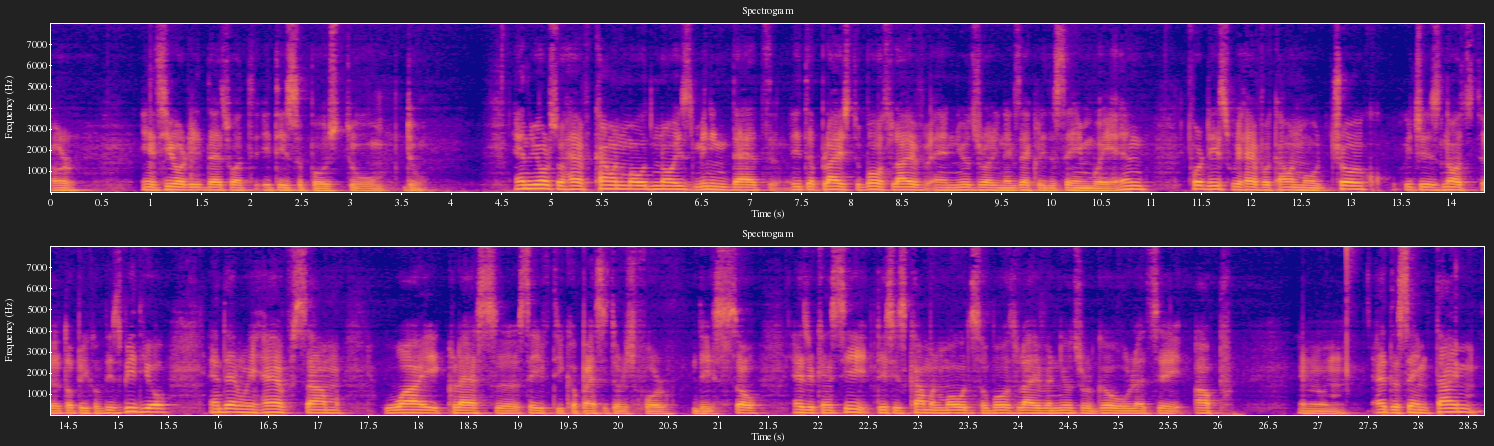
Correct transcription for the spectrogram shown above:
or in theory that's what it is supposed to do and we also have common mode noise meaning that it applies to both live and neutral in exactly the same way. And for this we have a common mode choke which is not the topic of this video. And then we have some Y class uh, safety capacitors for this. So as you can see this is common mode. So both live and neutral go let's say up um, at the same time.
